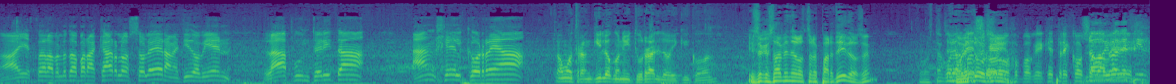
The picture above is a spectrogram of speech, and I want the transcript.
Ahí está la pelota para Carlos Soler. Ha metido bien la punterita. Ángel Correa. Estamos tranquilos con Iturralde hoy, Kiko. ¿eh? Y eso que está viendo los tres partidos, ¿eh? Con Muy eso, bien. porque que tres cosas No, iba a, decir,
